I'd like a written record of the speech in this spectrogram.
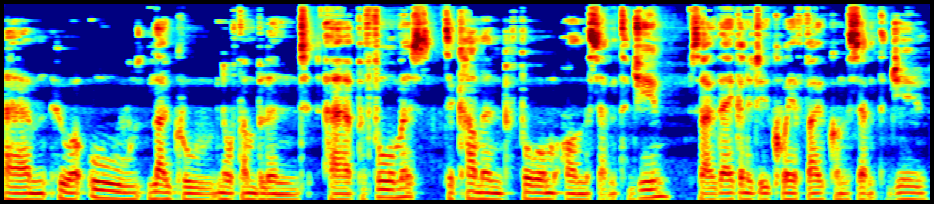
um, who are all local Northumberland uh, performers, to come and perform on the 7th of June. So they're going to do Queer Folk on the 7th of June.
